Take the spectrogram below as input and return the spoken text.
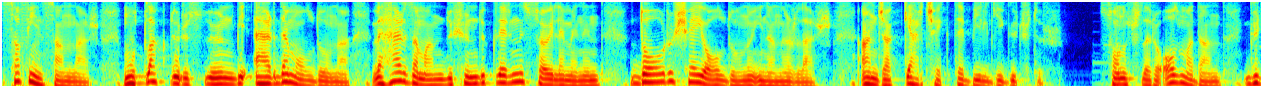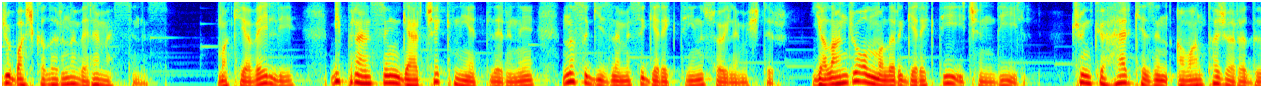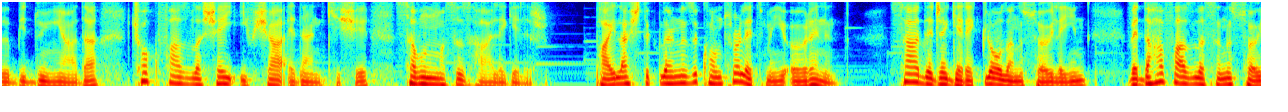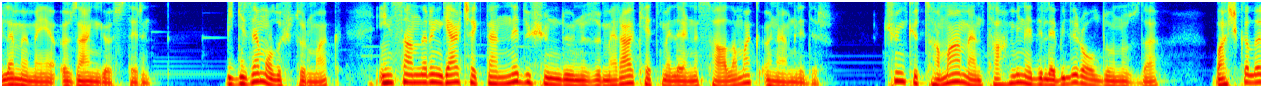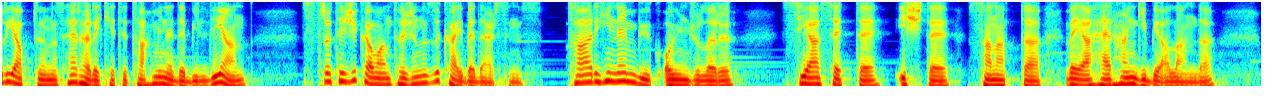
Saf insanlar mutlak dürüstlüğün bir erdem olduğuna ve her zaman düşündüklerini söylemenin doğru şey olduğunu inanırlar. Ancak gerçekte bilgi güçtür sonuçları olmadan gücü başkalarına veremezsiniz. Machiavelli bir prensin gerçek niyetlerini nasıl gizlemesi gerektiğini söylemiştir. Yalancı olmaları gerektiği için değil. Çünkü herkesin avantaj aradığı bir dünyada çok fazla şey ifşa eden kişi savunmasız hale gelir. Paylaştıklarınızı kontrol etmeyi öğrenin. Sadece gerekli olanı söyleyin ve daha fazlasını söylememeye özen gösterin. Bir gizem oluşturmak, insanların gerçekten ne düşündüğünüzü merak etmelerini sağlamak önemlidir. Çünkü tamamen tahmin edilebilir olduğunuzda, başkaları yaptığınız her hareketi tahmin edebildiği an, stratejik avantajınızı kaybedersiniz. Tarihin en büyük oyuncuları, siyasette, işte, sanatta veya herhangi bir alanda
